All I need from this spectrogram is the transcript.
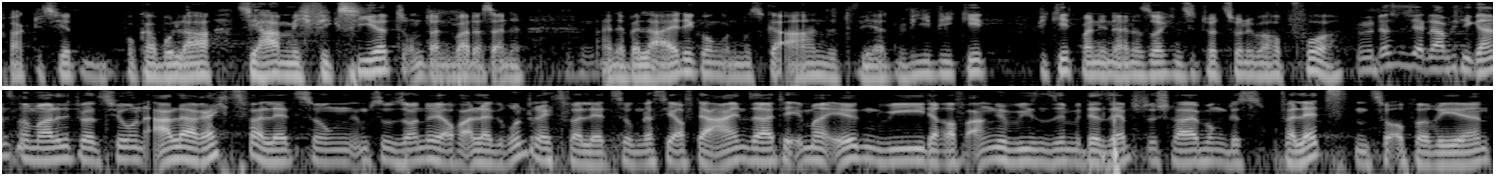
praktizierten Vokabular, Sie haben mich fixiert und dann war das eine, eine Beleidigung und muss geahndet werden. Wie, wie, geht, wie geht man in einer solchen Situation überhaupt vor? Das ist ja, glaube ich, die ganz normale Situation aller Rechtsverletzungen, insbesondere auch aller Grundrechtsverletzungen, dass sie auf der einen Seite immer irgendwie darauf angewiesen sind, mit der Selbstbeschreibung des Verletzten zu operieren,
